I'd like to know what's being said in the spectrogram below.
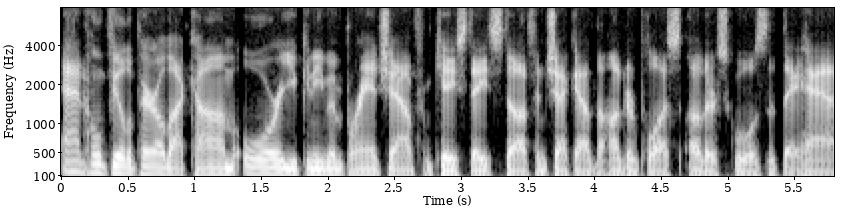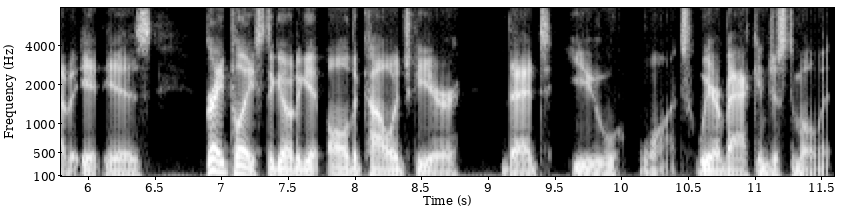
at homefieldapparel.com, or you can even branch out from K State stuff and check out the 100 plus other schools that they have. It is great place to go to get all the college gear that you want. We are back in just a moment.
